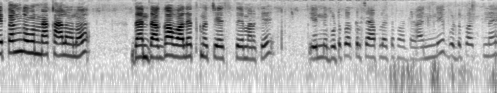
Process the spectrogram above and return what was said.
మితంగా ఉన్న కాలంలో దాని దగ్గ వలెత్తుకుని చేస్తే మనకి ఎన్ని బుట్టపక్కల చేపలు అయితే పడ్డాయి. అన్ని బుట్టపక్కలే.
